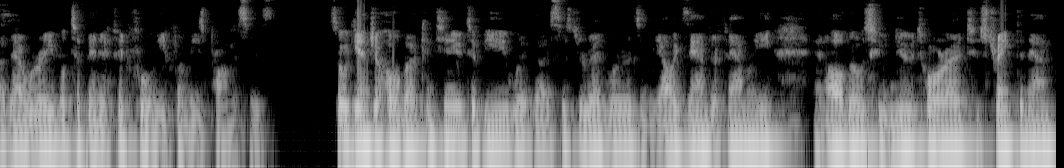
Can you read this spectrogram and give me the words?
uh, that we're able to benefit fully from these promises. So again, Jehovah, continue to be with uh, Sister Edwards and the Alexander family and all those who knew Thora to strengthen them,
